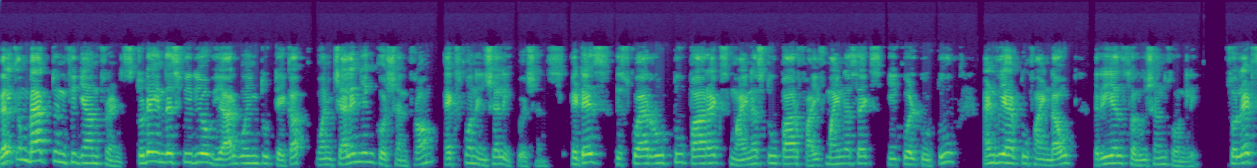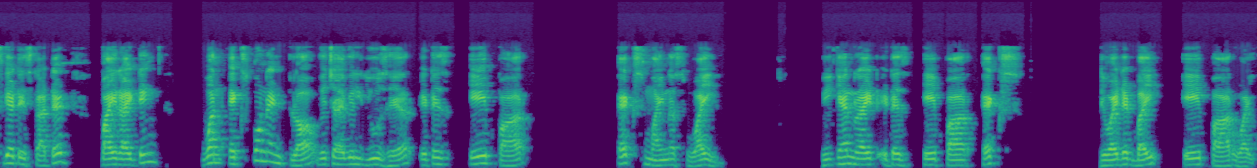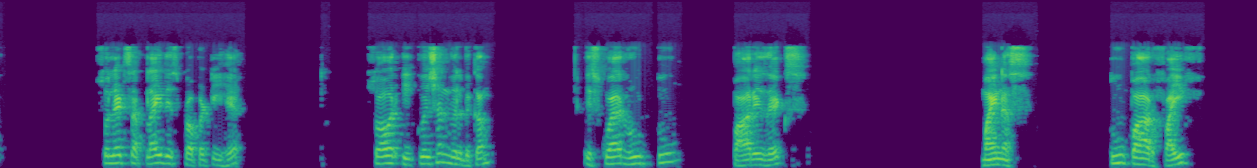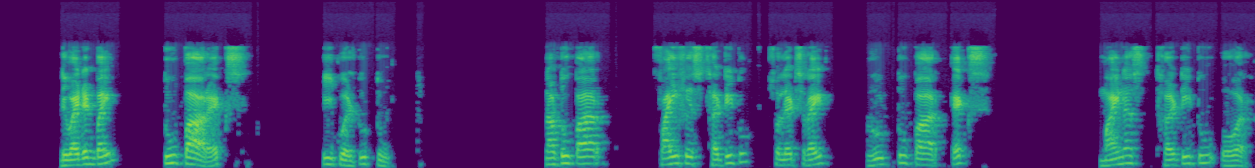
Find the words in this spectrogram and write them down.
Welcome back to infyGyan friends. Today in this video we are going to take up one challenging question from exponential equations. It is square root 2 power x minus 2 power 5 minus x equal to 2 and we have to find out real solutions only. So let's get started by writing one exponent law which I will use here. It is a power x minus y. We can write it is a power x divided by a power y. So let's apply this property here. So our equation will become square root 2 power is x minus 2 power 5 divided by 2 power x equal to 2. Now 2 power 5 is 32. So let's write root 2 power x minus 32 over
